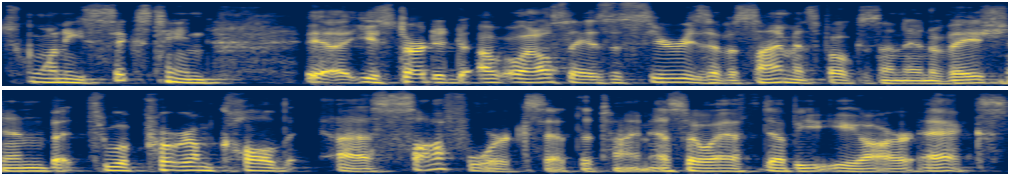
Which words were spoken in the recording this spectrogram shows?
2016, uh, you started, uh, what I'll say is a series of assignments focused on innovation, but through a program called uh, SOFWERX at the time, S O F W E R X.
